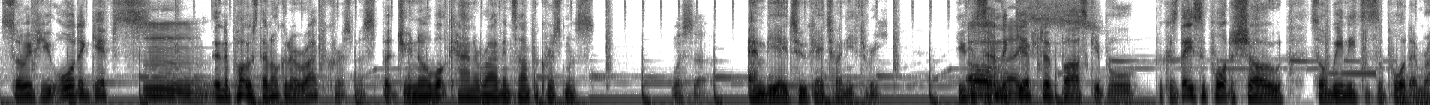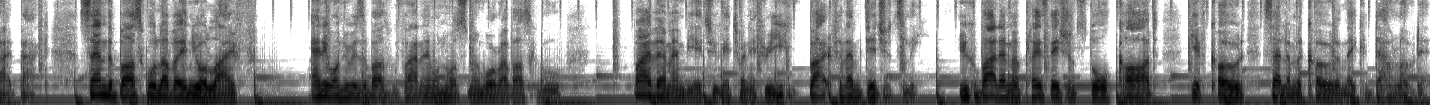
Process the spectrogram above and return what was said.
So if you order gifts Mm, in the post, they're not going to arrive for Christmas. But do you know what can arrive in time for Christmas? what's that? NBA 2K23. You can Oh, send a gift of basketball because they support the show, so we need to support them right back. Send the basketball lover in your life, anyone who is a basketball fan, anyone who wants to know more about basketball, buy them NBA 2K23. You can buy it for them digitally. You can buy them a PlayStation Store card, gift code, send them the code, and they can download it.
